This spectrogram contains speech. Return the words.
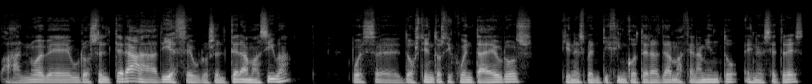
a 9 euros el tera, a 10 euros el tera masiva, pues 250 eh, euros, tienes 25 teras de almacenamiento en S3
